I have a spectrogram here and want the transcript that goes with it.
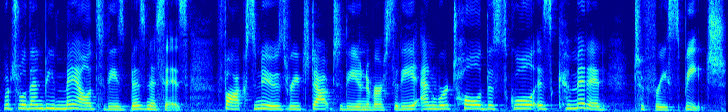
which will then be mailed to these businesses. Fox News reached out to the university and were told the school is committed to free speech.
